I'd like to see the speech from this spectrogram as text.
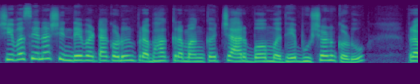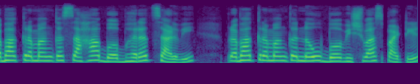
शिवसेना शिंदे गटाकडून प्रभाग क्रमांक चार ब मध्ये भूषण कडू प्रभाग क्रमांक सहा ब भरत साळवी प्रभाग क्रमांक नऊ ब विश्वास पाटील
